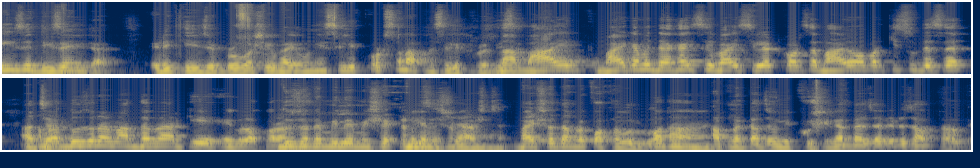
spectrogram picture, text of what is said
এই যে ডিজাইনটা এটা কি যে প্রবাসী ভাই উনি সিলেক্ট করছেন আপনি সিলেক্ট করে না ভাই ভাইকে আমি দেখাইছি ভাই সিলেক্ট করছে ভাইও আবার কিছু দেশে আচ্ছা। আমরা দুজনের মাধ্যমে আর কি এগুলো করা দুজনে মিলেমিশে একটা ডিসিশনে হ্যাঁ। ভাইয়ের সাথে আমরা কথা বলব। কথা। আপনার কাজে উনি খুশি না বেজার এটা জানতে হবে।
